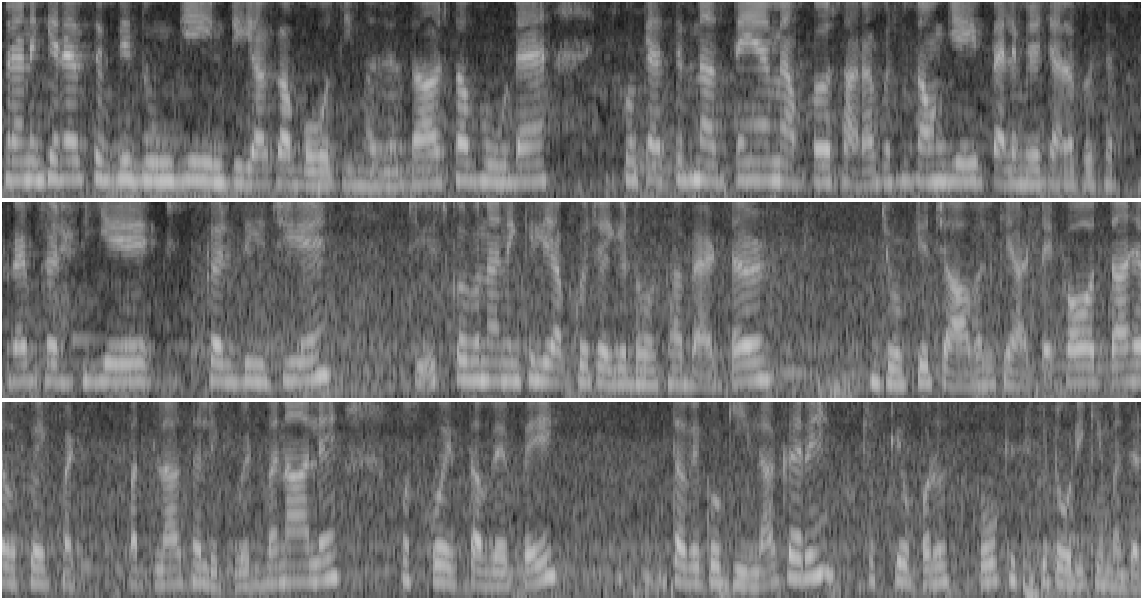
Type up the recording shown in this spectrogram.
बनाने की रेसिपी दूँगी। इंडिया का बहुत ही मज़ेदार सा फ़ूड है। इसको कैसे बनाते हैं, मैं आपको सारा कुछ बताऊँगी। पहले मेरे चैनल को सब्सक्राइब कर दिए, कर दीजिए। जी, इसको बनाने के लिए आपको चाहिए डोसा बैटर जो कि चावल के आटे का होता है। उसको एक पतला सा लिक्विड बना लें। उसको एक तवे पे तवे को गीला करें, उसके ऊपर उसको किसी कटोरी की मदद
